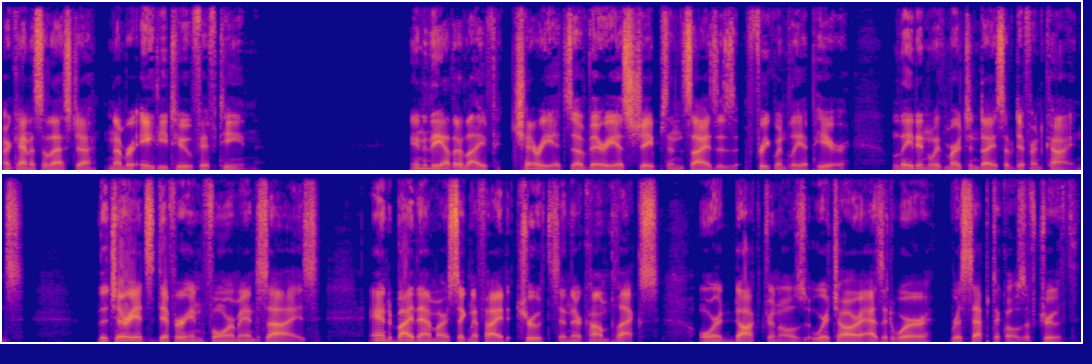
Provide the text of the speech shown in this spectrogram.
Arcana Coelestia, number 8215. In the other life, chariots of various shapes and sizes frequently appear, laden with merchandise of different kinds. The chariots differ in form and size and by them are signified truths in their complex, or doctrinals, which are, as it were, receptacles of truth.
